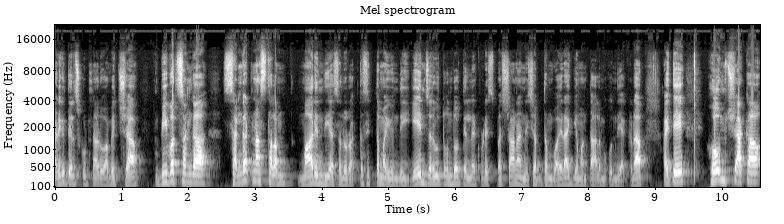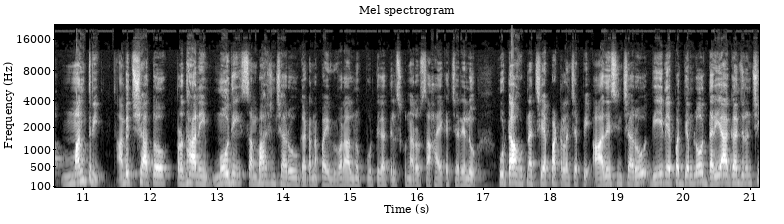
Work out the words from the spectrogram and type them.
అడిగి తెలుసుకుంటున్నారు అమిత్ షా. బీభత్సంగా సంఘటనా స్థలం మారింది. అసలు రక్తసిక్తమై ఉంది ఏం జరుగుతుందో తెలియనటువంటి శ్మశాన నిశ్శబ్దం వైరాగ్యం అంతా అలుముకుంది అక్కడ. అయితే హోంశాఖ మంత్రి అమిత్ షాతో ప్రధాని మోదీ సంభాషించారు. ఘటనపై వివరాలను పూర్తిగా తెలుసుకున్నారు. సహాయక చర్యలు హుటాహుట్న చేపట్టాలని చెప్పి ఆదేశించారు. ఈ నేపథ్యంలో దర్యాగంజ్ నుంచి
